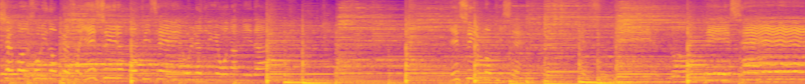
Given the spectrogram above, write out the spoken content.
다시 한번 소리 높여서 예수 이름 높이세 올려드리기 원합니다. 예수 이름 높이세. 예수 이름 높이세.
